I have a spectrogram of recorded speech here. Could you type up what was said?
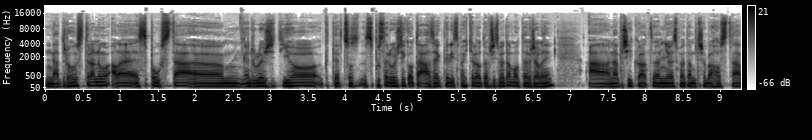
Na druhou stranu ale spousta um, důležitého, který, co, spousta důležitých otázek, které jsme chtěli otevřít, jsme tam otevřeli a například měli jsme tam třeba hosta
